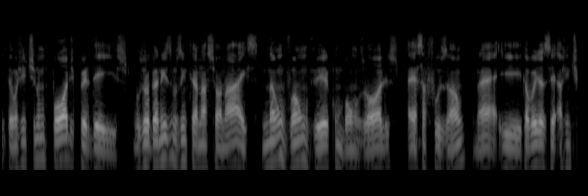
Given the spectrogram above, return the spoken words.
Então a gente não pode perder isso. Os organismos internacionais não vão ver com bons olhos essa fusão, né? E talvez a gente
